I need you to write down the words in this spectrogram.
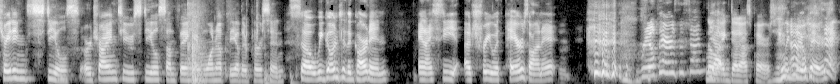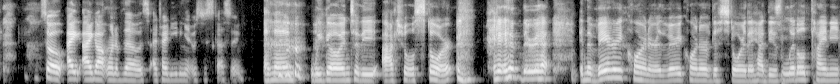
trading steals or trying to steal something and one up the other person. so we go into the garden, and I see a tree with pears on it. Real pears this time? No, Yeah. like dead ass pears. Like Oh, real pears. Sick. so I I got one of those. I tried eating it. It was disgusting. And then we go into the actual store and they're at, in the very corner the very corner of the store they had these little tiny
